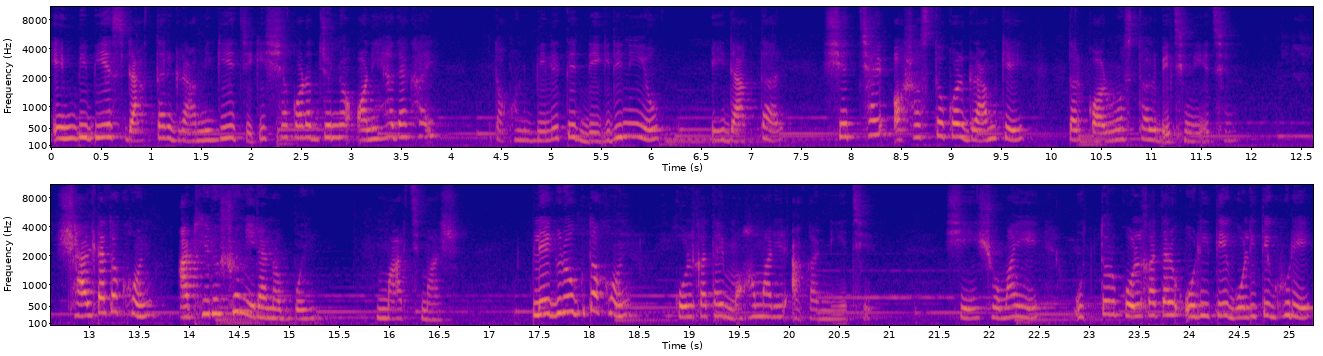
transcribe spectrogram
এমবিবিএস ডাক্তার গ্রামে গিয়ে চিকিৎসা করার জন্য অনীহা দেখায়, তখন বিলেতের ডিগ্রি নিয়েও এই ডাক্তার স্বেচ্ছায় অস্বাস্থ্যকর গ্রামকেই তার কর্মস্থল বেছে নিয়েছেন। সালটা তখন আঠেরোশো নিরানব্বই, মার্চ মাস। প্লেগ রোগ তখন কলকাতায় মহামারীর আকার নিয়েছে। সেই সময়ে উত্তর কলকাতার অলিতে গলিতে ঘুরে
